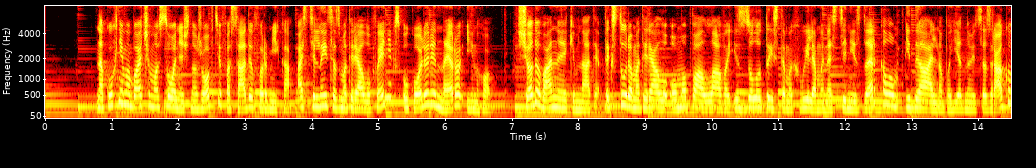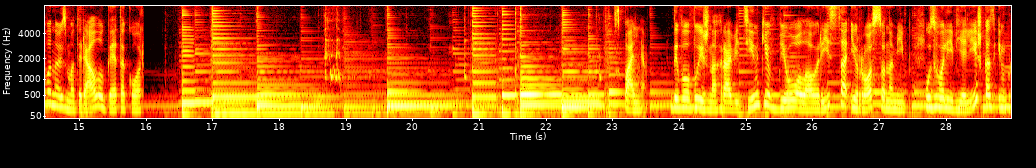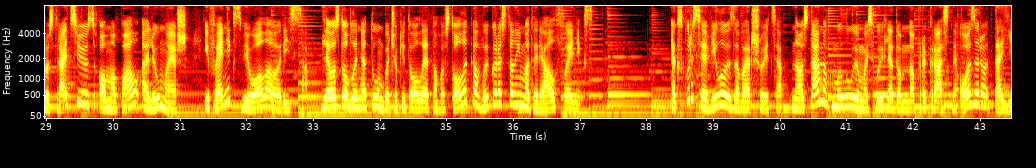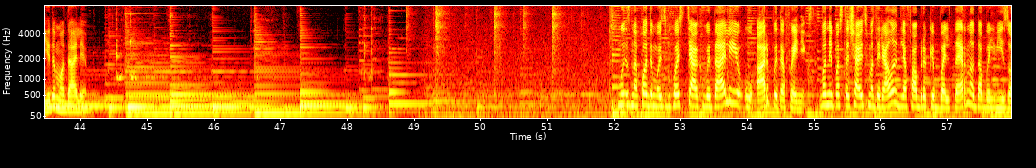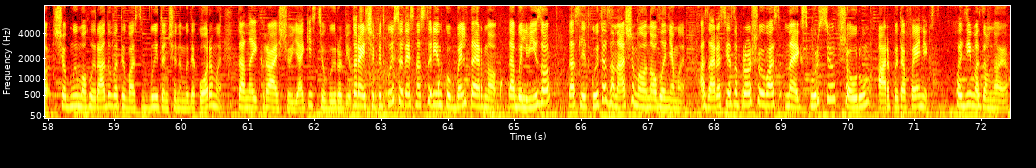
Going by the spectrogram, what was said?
На кухні ми бачимо сонячно-жовті фасади форміка, а стільниця з матеріалу Фенікс у кольорі Неро Інго. Щодо ванної кімнати, текстура матеріалу Омопал лава із золотистими хвилями на стіні з дзеркалом ідеально поєднується з раковиною з матеріалу Гета Кор. Спальня. Дивовижна гра відтінків Віола Орісса і Россо Наміп. Узголів'я ліжка з інкрустрацією з Омапал Алю Меш і Фенікс Віола Орісса. Для оздоблення тумбочок і туалетного столика використаний матеріал Фенікс. Екскурсія вілою завершується. Наостанок милуємось виглядом на прекрасне озеро та їдемо далі. Ми знаходимося в гостях в Італії у Арпи та Фенікс. Вони постачають матеріали для фабрики Бельтерно та Бельвізо, щоб ми могли радувати вас витонченими декорами та найкращою якістю виробів. До речі, підписуйтесь на сторінку Бельтерно та Бельвізо та слідкуйте за нашими оновленнями. А зараз я запрошую вас на екскурсію в шоурум Арпи та Фенікс. Ходімо за мною.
